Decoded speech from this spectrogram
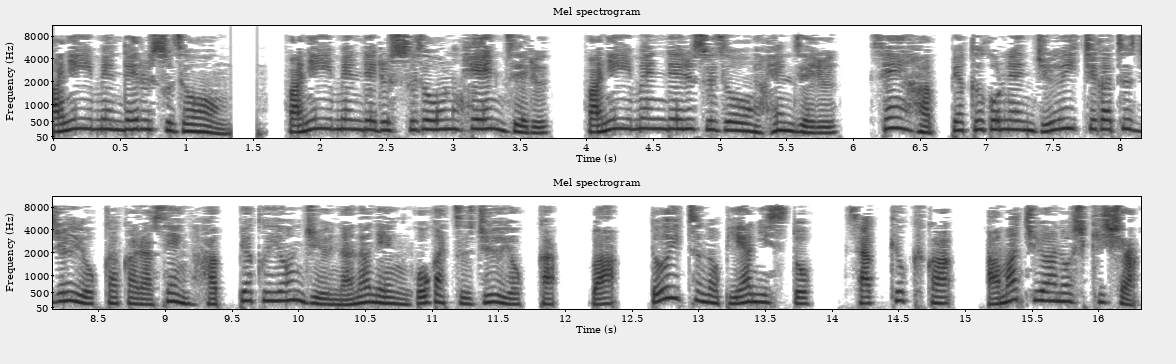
ァニー・メンデルスゾーン、ファニー・メンデルスゾーン・ヘンゼル、ファニー・メンデルスゾーン・ヘンゼル、1805年11月14日から1847年5月14日は、ドイツのピアニスト、作曲家、アマチュアの指揮者。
